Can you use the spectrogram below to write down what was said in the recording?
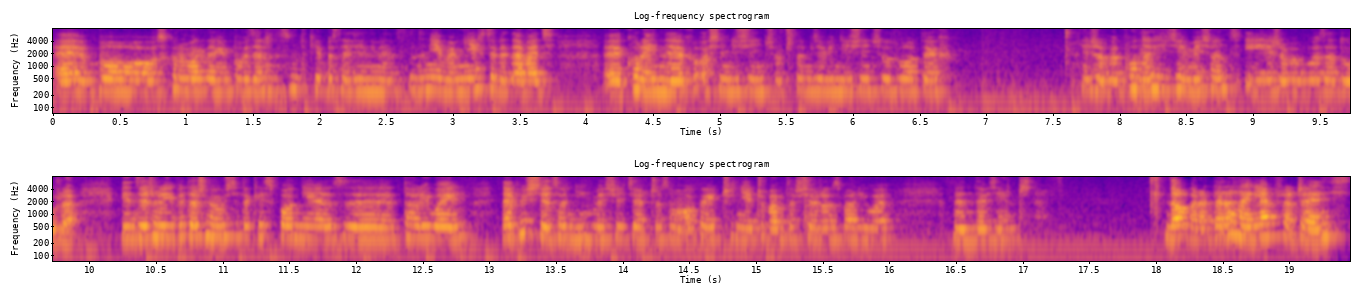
e, bo skoro Magda mi powiedziała, że są takie beznadziejne, więc no nie wiem, nie chcę wydawać e, kolejnych 80 czy tam 90 złotych żeby ponosić je miesiąc i żeby były za duże. Więc jeżeli Wy też miałyście takie spodnie z Tally Whale, napiszcie co o nich myślicie, czy są ok, czy nie, czy Wam też się rozwaliły. Będę wdzięczna. Dobra, teraz najlepsza część,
